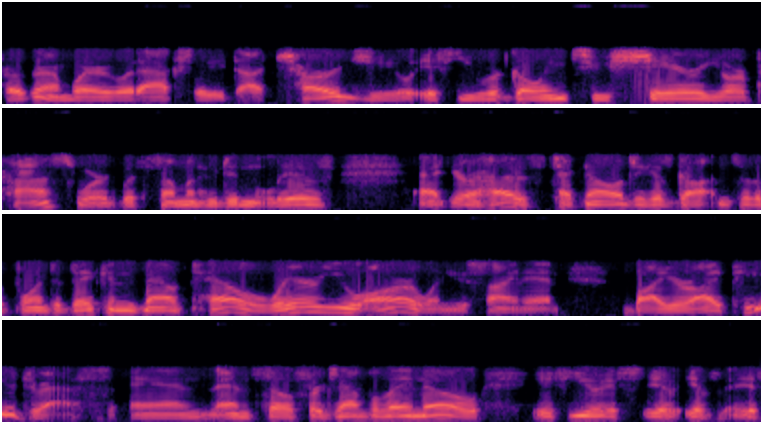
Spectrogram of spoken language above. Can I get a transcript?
program where it would actually uh, charge you if you were going to share your password with someone who didn't live at your house. Technology has gotten to the point that they can now tell where you are when you sign in by your IP address, and and so, for example, they know if you if if if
